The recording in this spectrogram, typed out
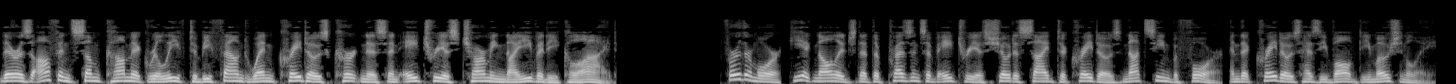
"...there is often some comic relief to be found when Kratos' curtness and Atreus' charming naivety collide." Furthermore, he acknowledged that the presence of Atreus showed a side to Kratos not seen before, and that Kratos has evolved emotionally.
